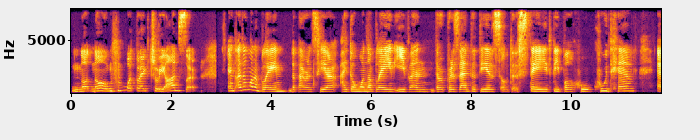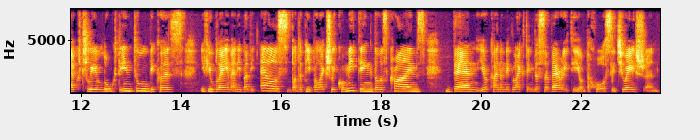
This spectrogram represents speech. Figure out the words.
not know what to actually answer And I don't want to blame the parents here. I don't want to blame even the representatives of the state, people who could have actually looked into, because if you blame anybody else but the people actually committing those crimes, then you're kind of neglecting the severity of the whole situation.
